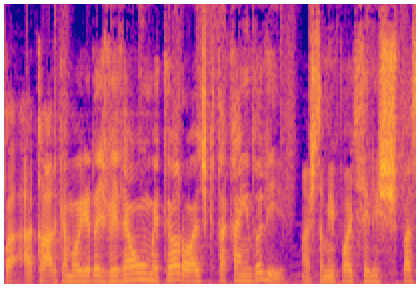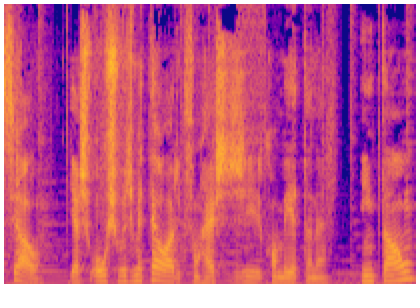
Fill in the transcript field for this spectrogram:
Ah, claro que a maioria das vezes é um meteoróide que está caindo ali. Mas também pode ser lixo espacial. E as, ou chuva de meteoro, que são restos de cometa, né? Então,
